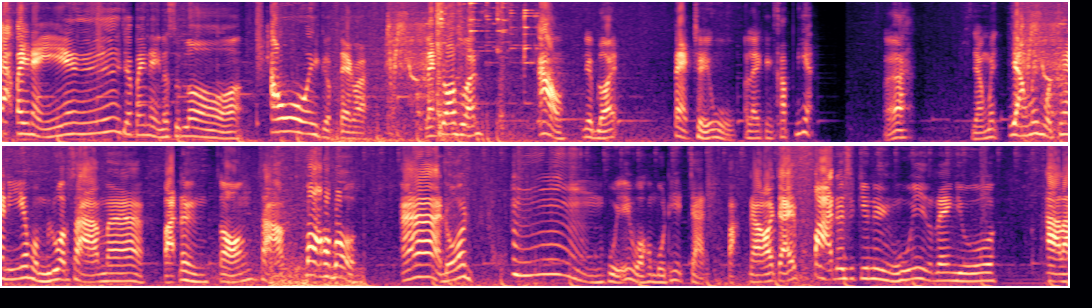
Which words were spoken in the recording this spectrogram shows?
จะไปไหนเออจะไปไหนละสุดหล่อเอ้าไอ้เกือบแตกว่ะแหลกรอสวนอ้าวเรียบร้อย แตกเฉยโอ้โหอะไรกันครับเนี่ยอะยังไม่ยังไม่หมดแค่นี้ครับผมรวบสามมาปัดหนึ่งสองสามบอคอมโบอ่าโดนอืม หุยไอ้หัวคอมโบเทศจัดปักดาวใจปาดด้วยสกิลหนึ่งอุ้ยแรงอยู่ อะไร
